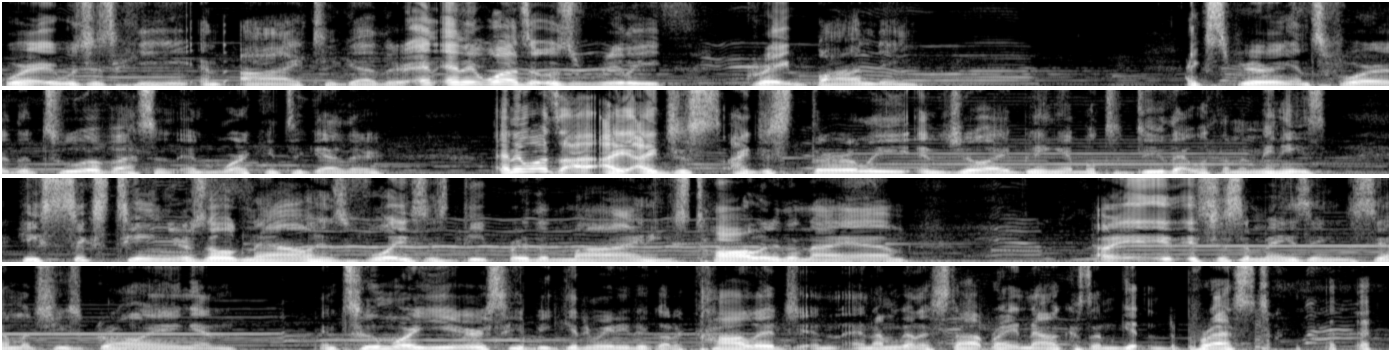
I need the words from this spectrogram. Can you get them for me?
where it was just he and I together. And, and it was, it was really great bonding experience for the two of us and, and working together. And it was, I, I just, I just thoroughly enjoy being able to do that with him. I mean, he's, He's 16 years old now. His voice is deeper than mine. He's taller than I am. I mean, it, it's just amazing to see how much he's growing. And in two more years, he'd be getting ready to go to college. And, and I'm going to stop right now because I'm getting depressed.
